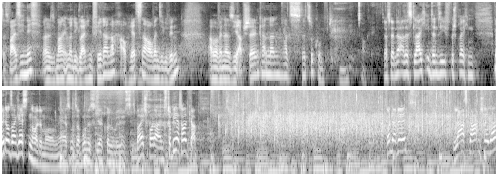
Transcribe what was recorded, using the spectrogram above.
das weiß ich nicht, weil sie machen immer die gleichen Fehler noch, auch jetzt noch, auch wenn sie gewinnen. Aber wenn er sie abstellen kann, dann hat es eine Zukunft. Okay. Das werden wir alles gleich intensiv besprechen mit unseren Gästen heute Morgen. Er ist unser Bundesliga-Kolumnist bei Sport 1, Tobias Holtkamp. Von der Welt, Lars Gartenschläger.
